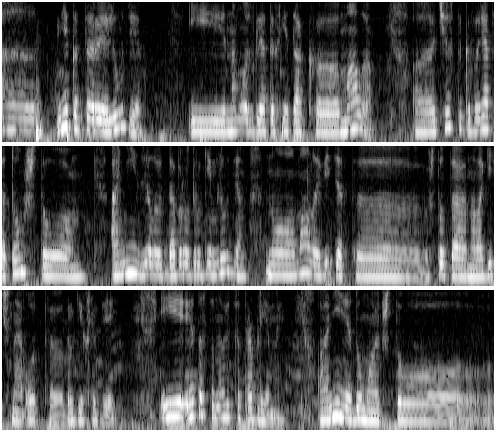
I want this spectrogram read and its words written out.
А, некоторые люди, и на мой взгляд их не так э, мало, а, часто говорят о том, что они делают добро другим людям, но мало видят э, что-то аналогичное от э, других людей. И это становится проблемой. Они думают, что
